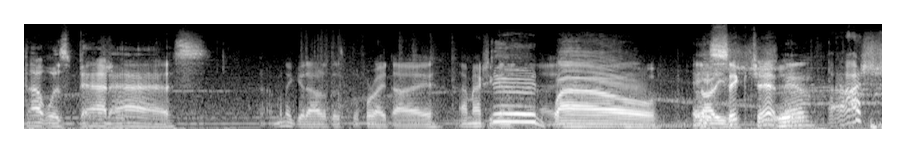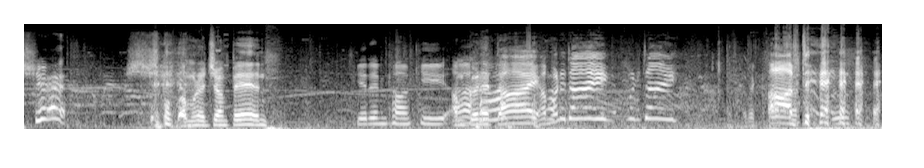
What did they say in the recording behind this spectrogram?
That was badass. I'm gonna get out of this before I die. I'm actually Dude. gonna. die. Wow. Hey, Not sick jet, shit. man. Ah shit! Shit! I'm gonna jump in. Get in, Conky. I'm gonna Ah! die. I'm gonna die. I'm gonna die. Oh, cop I'm after dead.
